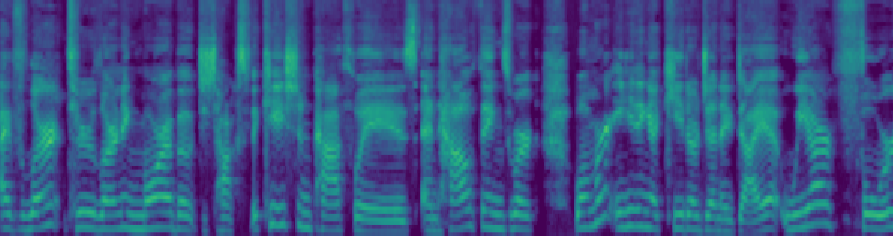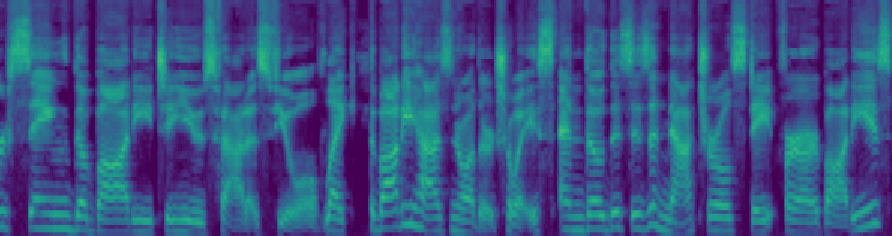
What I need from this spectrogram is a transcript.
I've learned through learning more about detoxification pathways and how things work. When we're eating a ketogenic diet, we are forcing the body to use fat as fuel. Like the body has no other choice. And though this is a natural state for our bodies,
